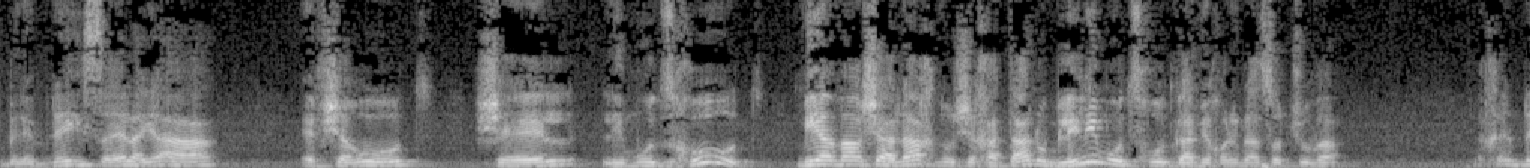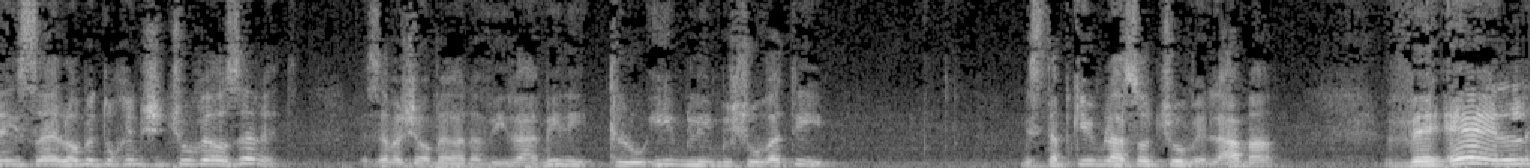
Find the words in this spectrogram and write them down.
שלבני ישראל היה אפשרות של לימוד זכות. מי אמר שאנחנו, שחטאנו בלי לימוד זכות, גם יכולים לעשות תשובה? לכן בני ישראל לא בטוחים שתשובה עוזרת. וזה מה שאומר הנביא. והאמיני, תלויים לי משובתי. מסתפקים לעשות תשובה. למה? ואל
